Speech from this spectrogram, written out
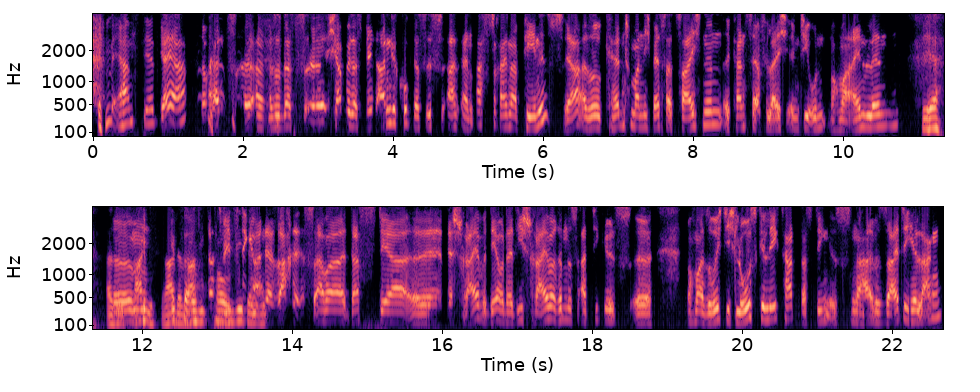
Im Ernst jetzt? Ja, ja. Du kannst, äh, also das, äh, ich habe mir das Bild angeguckt, das ist ein astreiner Penis, ja, also könnte man nicht besser zeichnen. Kannst du ja vielleicht irgendwie unten nochmal einblenden. Ja, also ähm, gerade, was das Witzige an der Sache ist aber, dass der, äh, der Schreiber, der oder die Schreiberin des Artikels äh, nochmal so richtig losgelegt hat. Das Ding ist eine halbe Seite hier lang.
